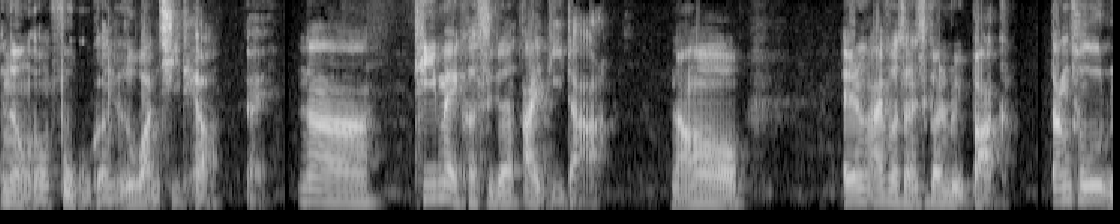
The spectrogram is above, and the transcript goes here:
那种什么复古可能就是万起跳。对，那 T Make 是跟艾迪达，然后 Allen Iverson 是跟 Reebok。当初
